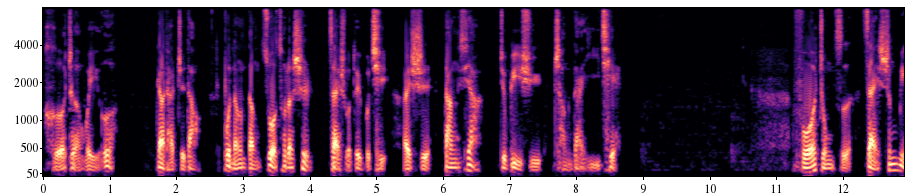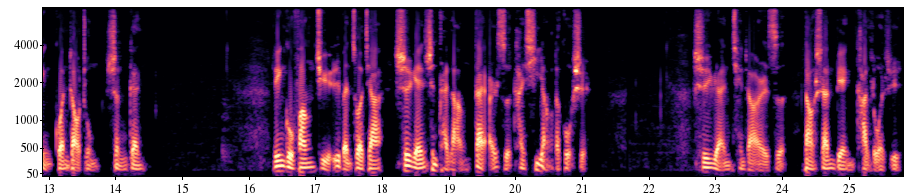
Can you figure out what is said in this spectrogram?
何者为恶，让他知道不能等做错了事再说对不起，而是当下就必须承担一切。佛种子在生命关照中生根。林谷芳举日本作家石原慎太郎带儿子看夕阳的故事。石原牵着儿子到山边看落日，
